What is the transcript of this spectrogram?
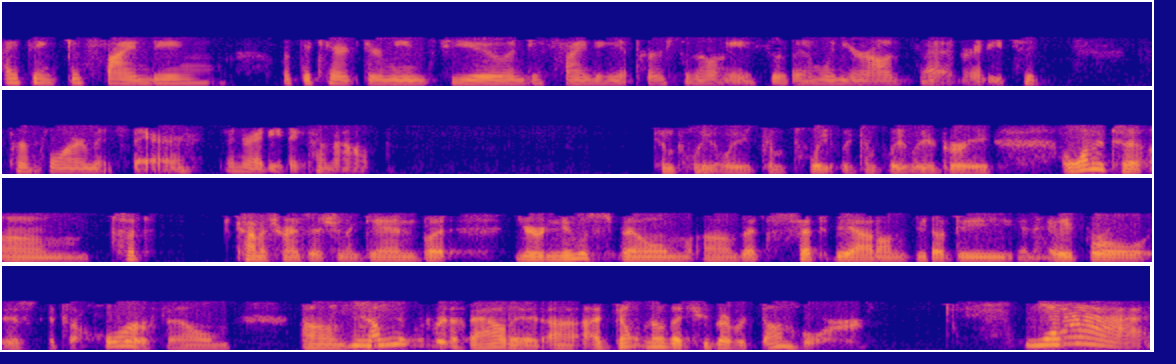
I think just finding what the character means to you and just finding it personally so then when you're on set and ready to perform it's there and ready to come out completely, completely, completely agree. I wanted to um touch kind of transition again, but your newest film um, that's set to be out on VOD in April is it's a horror film. Um, mm-hmm. Tell me a little bit about it. Uh, I don't know that you've ever done horror. Yeah,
